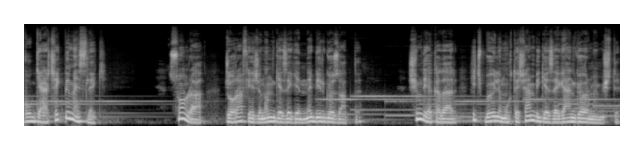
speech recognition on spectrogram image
Bu gerçek bir meslek. Sonra coğrafyacının gezegenine bir göz attı. Şimdiye kadar hiç böyle muhteşem bir gezegen görmemişti.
